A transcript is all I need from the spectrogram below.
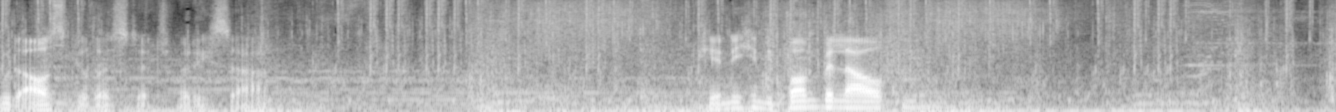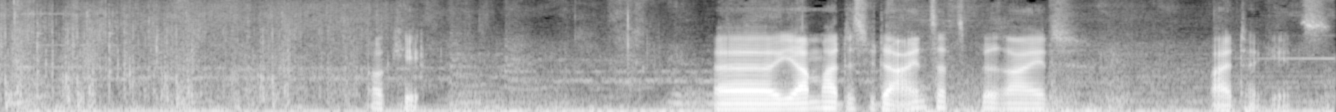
gut ausgerüstet, würde ich sagen. Okay, nicht in die Bombe laufen. Okay. Äh, Yamaha ist wieder einsatzbereit. Weiter geht's.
